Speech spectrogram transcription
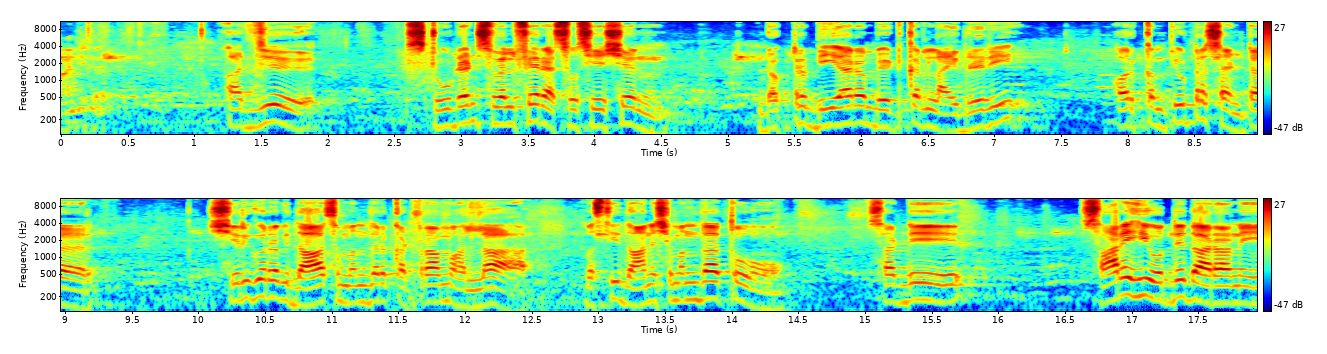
ਹਾਂਜੀ ਸਰ। ਅੱਜ students welfare association doctor B R Ambedkar library ਔਰ ਕੰਪਿਊਟਰ ਸੈਂਟਰ ਸ਼੍ਰੀ ਗੁਰੂ ਰਵਿਦਾਸ ਮੰਦਿਰ ਕਟਰਾ ਮੁਹੱਲਾ ਬਸਤੀ ਦਾਨਿਸ਼ਮੰਦਾ ਤੋਂ ਸਾਡੇ ਸਾਰੇ ਹੀ ਅਹੁਦੇਦਾਰਾਂ ਨੇ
